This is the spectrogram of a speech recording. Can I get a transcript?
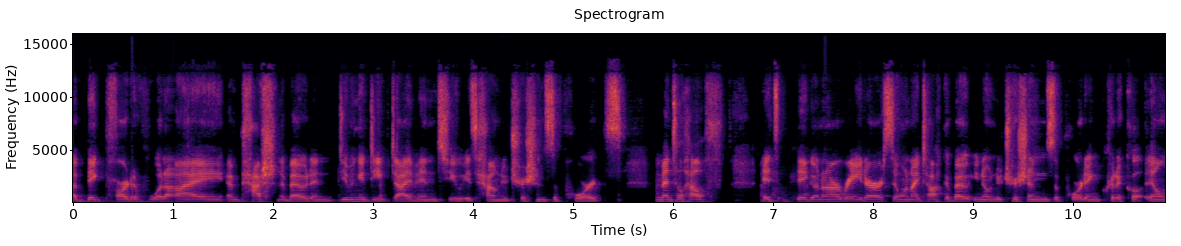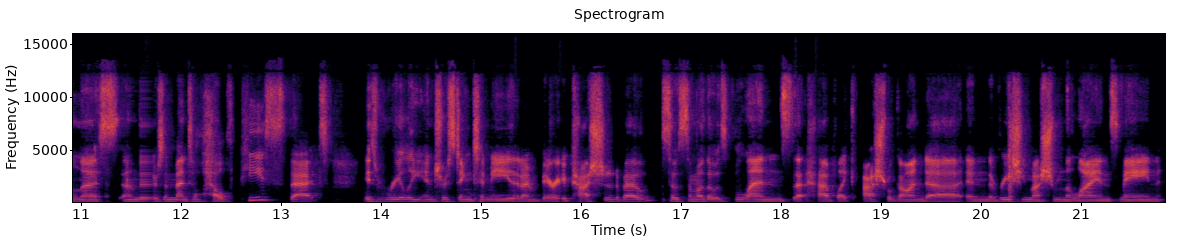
a big part of what I am passionate about and doing a deep dive into is how nutrition supports mental health. It's oh, big on our radar. So when I talk about, you know, nutrition supporting critical illness, and there's a mental health piece that is really interesting to me that I'm very passionate about. So some of those blends that have like ashwagandha and the reishi mushroom, the lion's mane,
